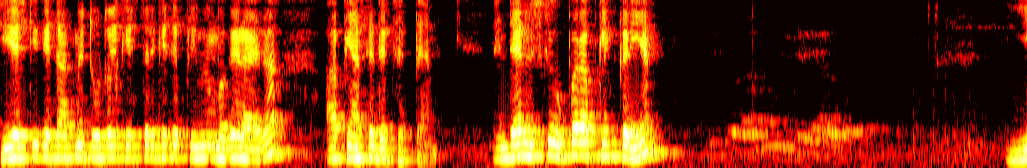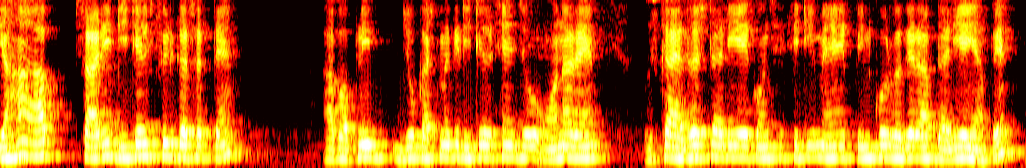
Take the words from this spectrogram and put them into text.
जीएसटी के साथ में टोटल किस तरीके से प्रीमियम वगैरह आएगा, आप यहाँ से देख सकते हैं। एंड देन उसके ऊपर आप क्लिक करिए। यहाँ आप सारी डिटेल्स फ़ीड कर सकते हैं। आप अपनी जो कस्टमर की डिटेल्स हैं, जो ऑनर हैं, उसका एड्रेस डालिए, कौन सी सिटी में है, पिन कोड वगैरह आप डालिए यहाँ पे।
